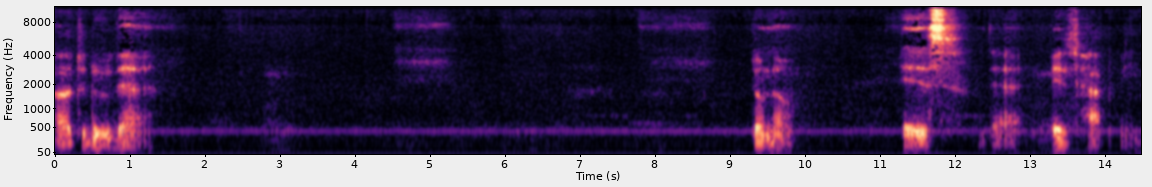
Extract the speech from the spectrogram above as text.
how to do that don't know that is happening.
